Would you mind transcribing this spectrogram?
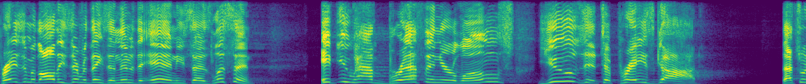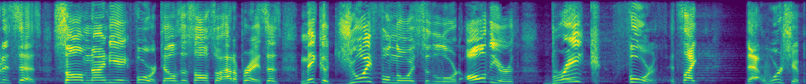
praise Him with all these different things. And then at the end, He says, Listen, if you have breath in your lungs, use it to praise God. That's what it says. Psalm 98 4 tells us also how to pray. It says, Make a joyful noise to the Lord, all the earth, break forth. It's like that worship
